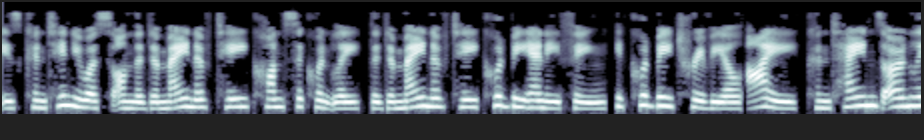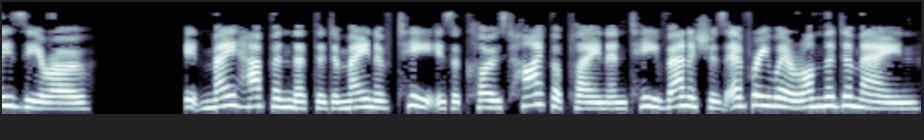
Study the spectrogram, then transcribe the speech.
is continuous on the domain of T. Consequently, the domain of T could be anything, it could be trivial i.e., contains only zero. It may happen that the domain of T is a closed hyperplane and T vanishes everywhere on the domain.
